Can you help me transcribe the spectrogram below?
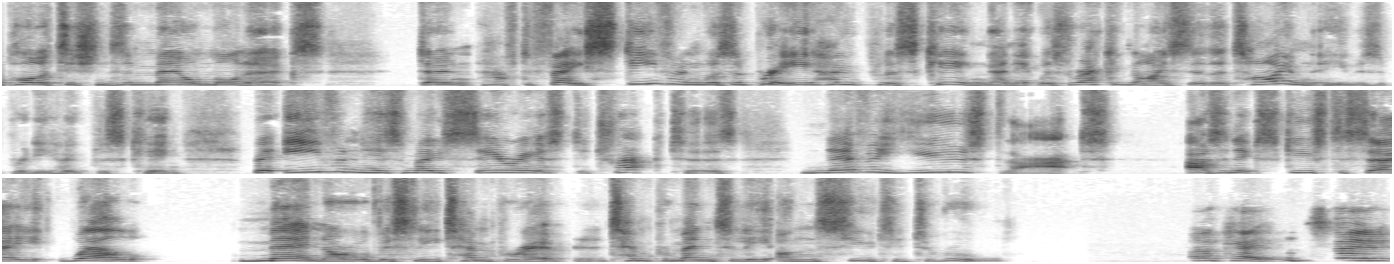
politicians and male monarchs don't have to face. Stephen was a pretty hopeless king, and it was recognised at the time that he was a pretty hopeless king. But even his most serious detractors never used that as an excuse to say, well, men are obviously tempera- temperamentally unsuited to rule. Okay, so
